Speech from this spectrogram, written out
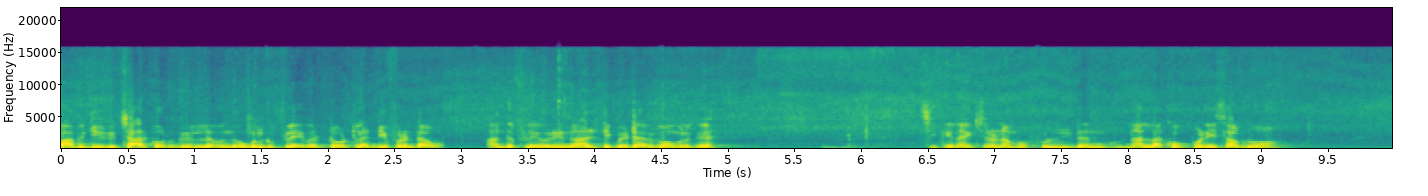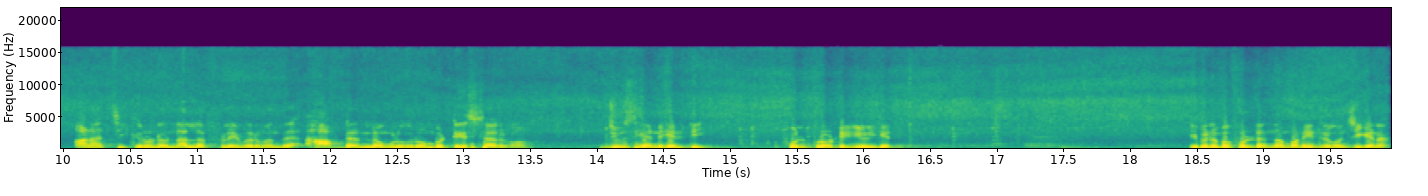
பாபிக்யூக்கு சார்கோல் கிரில்லில் வந்து உங்களுக்கு ஃப்ளேவர் டோட்டலாக டிஃப்ரெண்ட் ஆகும். அந்த ஃப்ளேவர் இன்னும் அல்டிமேட்டாக இருக்கும் உங்களுக்கு. சிக்கன் ஆக்சுவலாக நம்ம ஃபுல் டன் நல்லா குக் பண்ணி சாப்பிடுவோம். ஆனால் சிக்கனோட நல்ல ஃப்ளேவர் வந்து ஹாஃப் டனில் உங்களுக்கு ரொம்ப டேஸ்ட்டாக இருக்கும். Juicy and healthy full protein you'll get இப்போ நம்ம ஃபுல் டன் தான் பண்ணிகிட்டு இருக்கோம் சிக்கனை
